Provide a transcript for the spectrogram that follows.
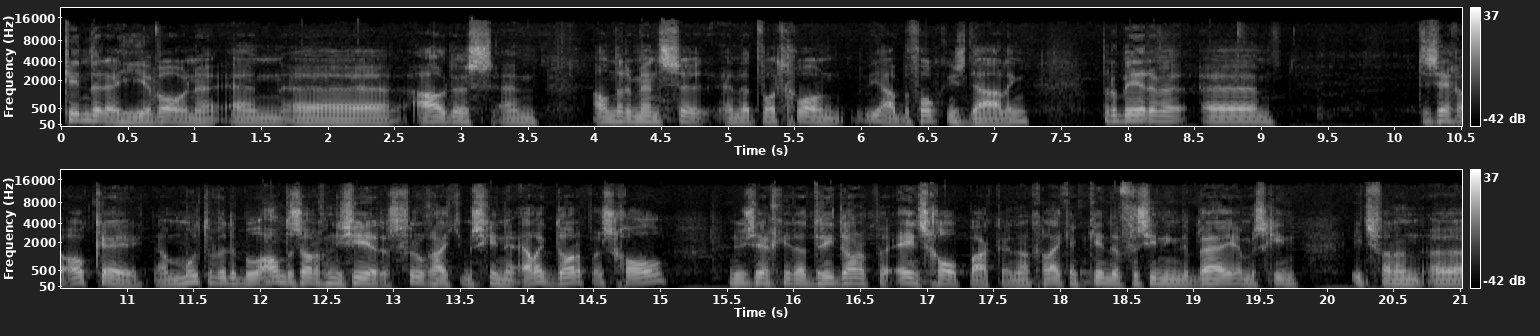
kinderen hier wonen... en ouders en andere mensen, en dat wordt gewoon ja, bevolkingsdaling... proberen we te zeggen, oké, okay, dan moeten we de boel anders organiseren. Dus vroeger had je misschien in elk dorp een school... Nu zeg je dat drie dorpen één school pakken. En dan gelijk een kindervoorziening erbij. En misschien iets van een uh,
